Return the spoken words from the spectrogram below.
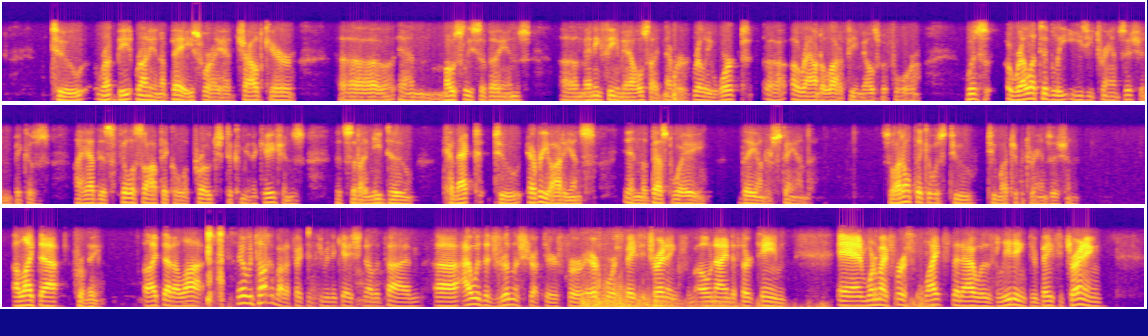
to run, be running a base where I had child care uh, and mostly civilians, uh, many females. I'd never really worked uh, around a lot of females before. Was a relatively easy transition because I had this philosophical approach to communications that said I need to connect to every audience in the best way they understand. So I don't think it was too too much of a transition. I like that for me. I like that a lot. You know, we talk about effective communication all the time. Uh, I was a drill instructor for Air Force basic training from 09 to 13. And one of my first flights that I was leading through basic training,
